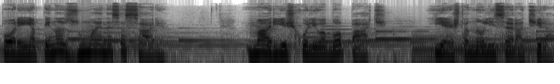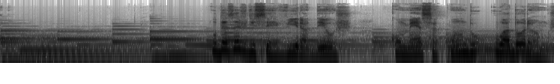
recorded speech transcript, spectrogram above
porém apenas uma é necessária. Maria escolheu a boa parte, e esta não lhe será tirada. O desejo de servir a Deus começa quando o adoramos.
